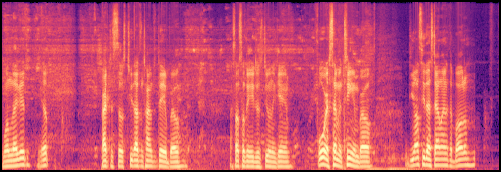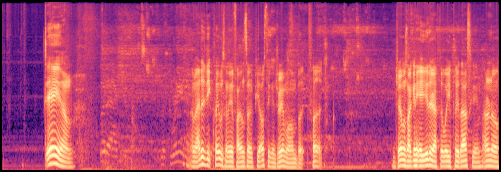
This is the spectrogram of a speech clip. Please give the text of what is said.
One-legged. Yep. Practice those 2,000 times a day, bro. That's not something you just do in the game. 4 17, bro. Do y'all see that stat line at the bottom? Damn. I mean, I didn't think Klay was going to get finals MVP. I was thinking Draymond, but fuck. Draymond's not getting it either after the way he played last game. I don't know.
